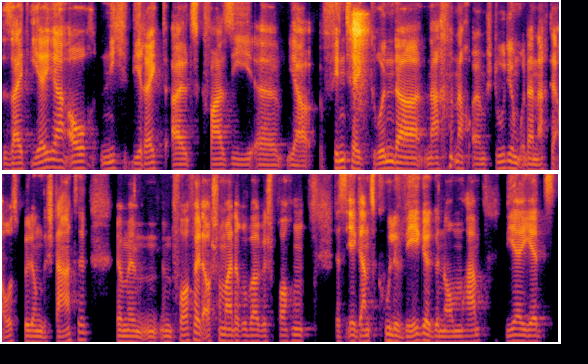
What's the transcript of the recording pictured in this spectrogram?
seid ihr ja auch nicht direkt als quasi äh, ja, Fintech-Gründer nach, nach eurem Studium oder nach der Ausbildung gestartet. Wir haben im, im, Vorfeld auch schon mal darüber gesprochen, dass ihr ganz coole Wege genommen habt, wie ihr jetzt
